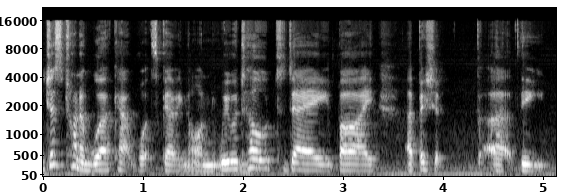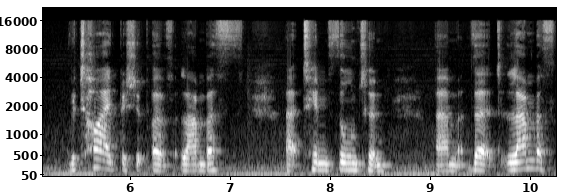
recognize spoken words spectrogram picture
just trying to work out what's going on. We were told today by a bishop, uh, the retired Bishop of Lambeth, uh, Tim Thornton, um, that Lambeth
